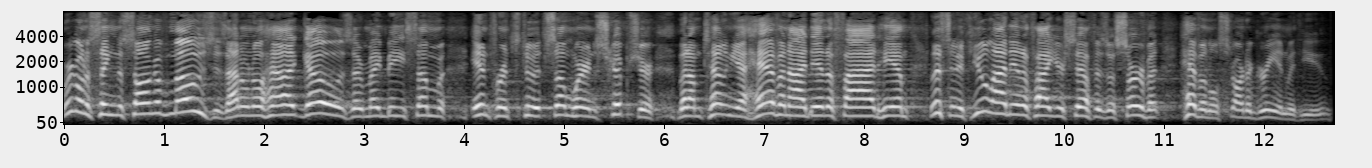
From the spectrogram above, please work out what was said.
We're going to sing the song of Moses. I don't know how it goes. There may be some inference to it somewhere in Scripture, but I'm telling you, heaven identified him. Listen, if you'll identify yourself as a servant, heaven will start agreeing with you.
